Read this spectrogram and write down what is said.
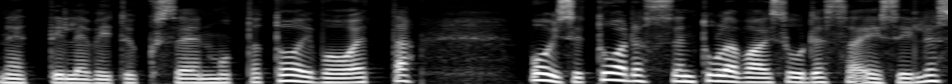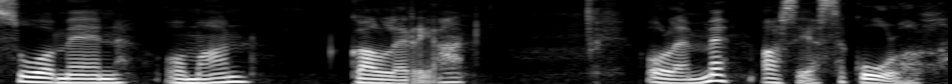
nettilevitykseen, mutta toivoo, että voisi tuoda sen tulevaisuudessa esille Suomeen omaan galleriaan. Olemme asiassa kuulolla.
